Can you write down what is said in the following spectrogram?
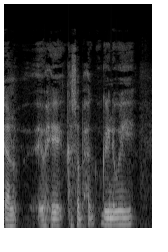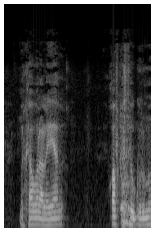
inaan wixii ka soo baxa geyna weeye markaa walaalayaal qof kastoo gurmo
